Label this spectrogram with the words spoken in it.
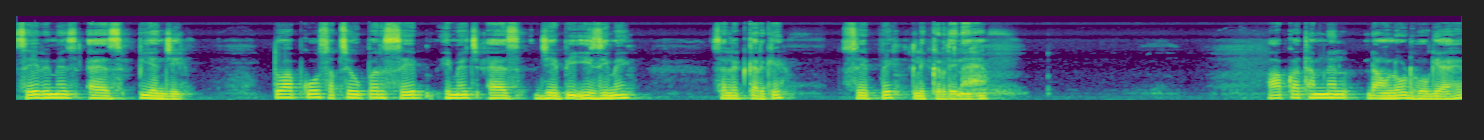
save image as P N G तो आपको सबसे ऊपर save image as J P E G में सेलेक्ट करके सेव पे क्लिक कर देना है। आपका थंबनेल डाउनलोड हो गया है।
